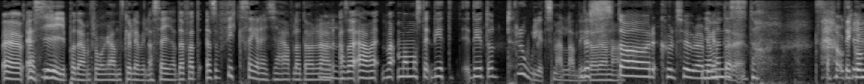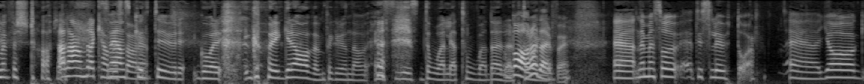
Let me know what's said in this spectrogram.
äh, SJ på den frågan skulle jag vilja säga. Därför att alltså, fixa era jävla dörrar. Mm. Alltså, även, man- måste, det, är ett, det är ett otroligt smällande i det dörrarna. stör kulturarbetare. Ja men det stör. Exakt, Okej. Det kommer förstöra. Alla andra kan det Svensk störa. kultur går, går i graven på grund av SJs dåliga toadörrar. Bara därför. Eh, nej men så eh, till slut då. Eh, jag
